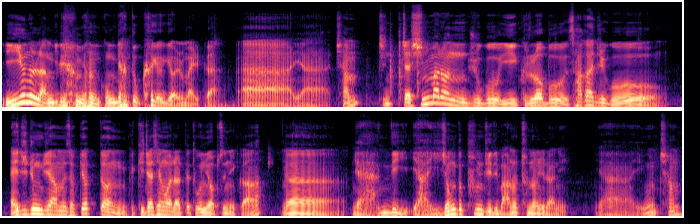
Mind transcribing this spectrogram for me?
이윤을 남기려면 공장도 가격이 얼마일까? 아, 야, 참. 진짜 10만원 주고 이 글러브 사가지고 애지중지 하면서 꼈던 그 기자 생활할 때 돈이 없으니까. 야, 야, 근데, 야, 이 정도 품질이 15,000원이라니. 야, 이건 참.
